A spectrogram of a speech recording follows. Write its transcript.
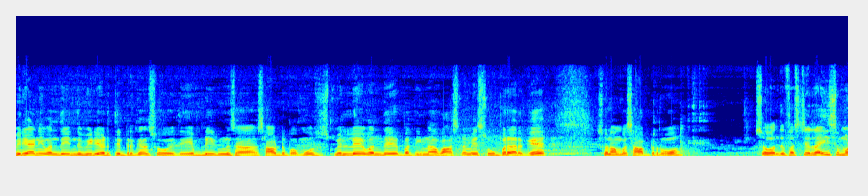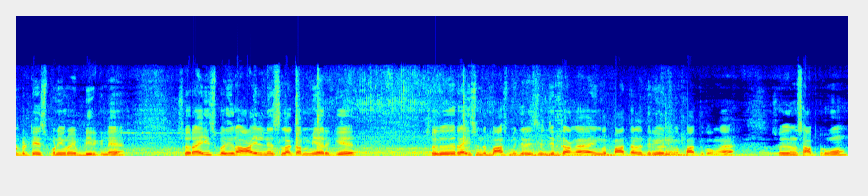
பிரியாணி வந்து இந்த வீடியோ எடுத்துகிட்டு இருக்கேன். ஸோ இது எப்படி இருக்குன்னு சா சாப்பிட்டு பார்ப்போம். ஸ்மெல்லே வந்து பார்த்திங்கன்னா வாசனமே சூப்பராக இருக்குது ஸோ நம்ம சாப்பிட்ருவோம் ஸோ வந்து ஃபஸ்ட்டு ரைஸ் மட்டும் டேஸ்ட் பண்ணிடுவோம் எப்படி இருக்குன்னு? ஸோ ரைஸ் பார்த்திங்கன்னா ஆயில்னஸ்லாம் கம்மியாக இருக்குது ஸோ இது வந்து ரைஸ் வந்து பாஸ்மதி ரைஸ் செஞ்சுருக்காங்க. எங்களுக்கு பார்த்தாலே தெரியும். நீங்கள் பார்த்துக்கோங்க. ஸோ இதை சாப்பிட்ருவோம்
